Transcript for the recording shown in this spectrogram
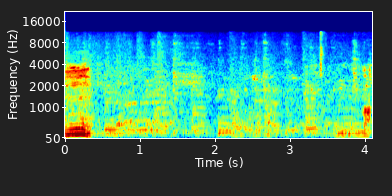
うん。うま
